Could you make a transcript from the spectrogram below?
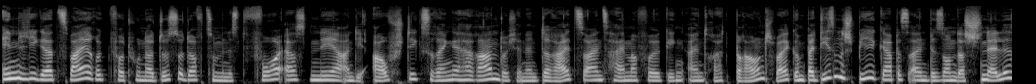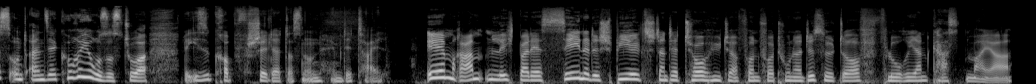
In Liga 2 rückt Fortuna Düsseldorf zumindest vorerst näher an die Aufstiegsränge heran durch einen 3 zu 1 Heimerfolg gegen Eintracht Braunschweig. Und bei diesem Spiel gab es ein besonders schnelles und ein sehr kurioses Tor. Luise Kropf schildert das nun im Detail. Im Rampenlicht bei der Szene des Spiels stand der Torhüter von Fortuna Düsseldorf, Florian Kastenmeier.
